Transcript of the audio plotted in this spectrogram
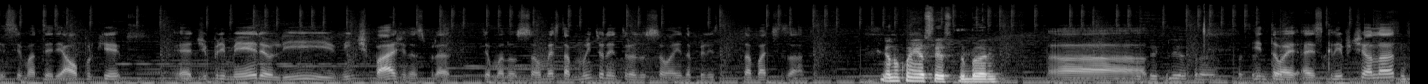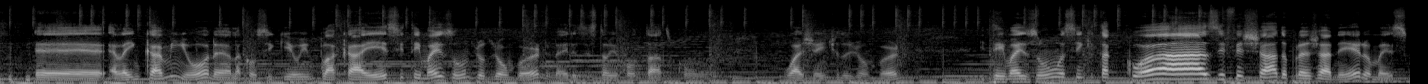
esse material, porque é, de primeira eu li 20 páginas para ter uma noção, mas está muito na introdução ainda para ele estar tá batizado. Eu não conheço esse do Buddy. Ah, então a, a, script ela é, ela encaminhou, né? Ela conseguiu emplacar esse. Tem mais um do John Byrne, né? Eles estão em contato com o agente do John Byrne tem mais um assim que tá quase fechado para janeiro, mas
